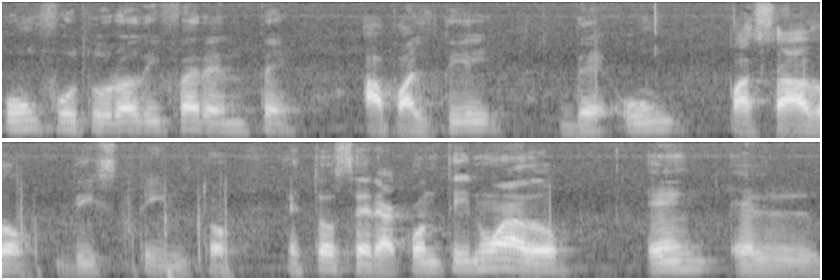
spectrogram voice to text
un futuro diferente a partir de un pasado distinto. Esto será continuado en el,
